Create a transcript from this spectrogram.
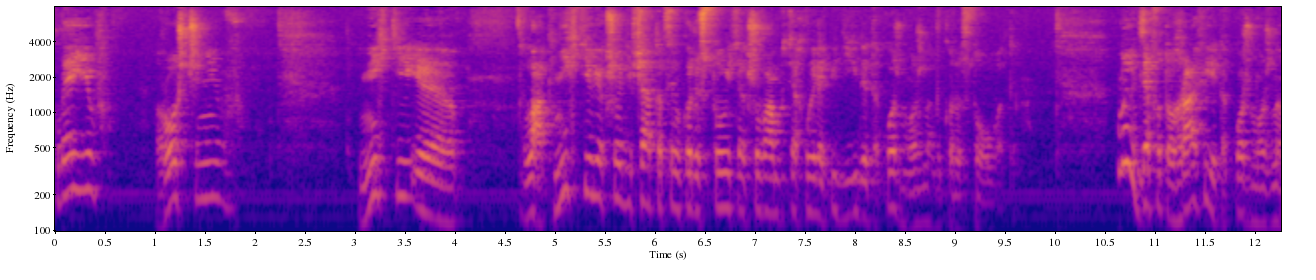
клеїв, розчинів, нігті, е, лак нігтів, якщо дівчата цим користуються, якщо вам ця хвиля підійде, також можна використовувати. Ну і для фотографії також можна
